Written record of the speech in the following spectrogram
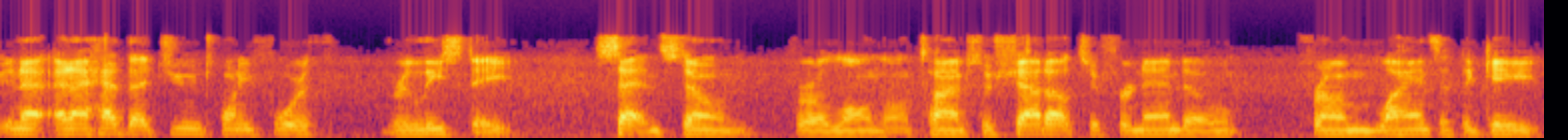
And I, and I had that June 24th release date set in stone for a long, long time. So shout out to Fernando from Lions at the Gate,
